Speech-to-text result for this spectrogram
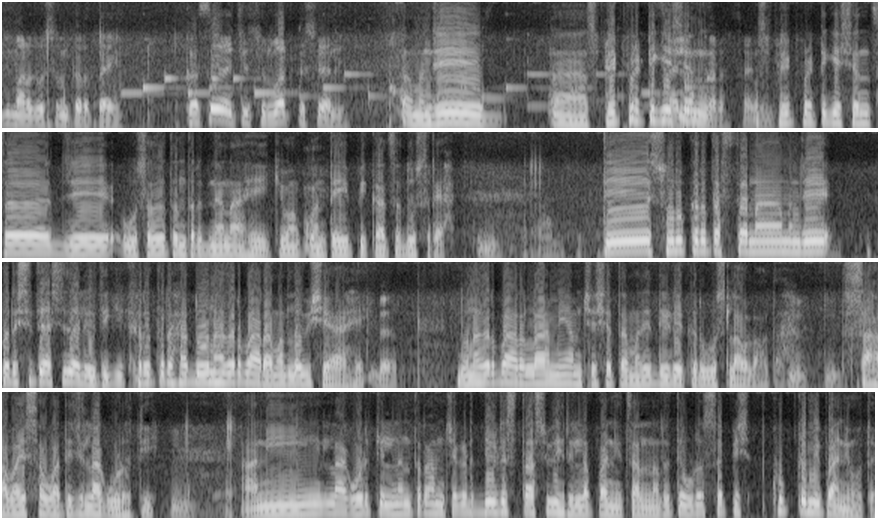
जे मार्गदर्शन करताय कसं याची सुरुवात कशी आली म्हणजे स्प्लिट फर्टिगेशन करा, silent. स्प्लिट फर्टिगेशनचं जे ऊसाचं तंत्रज्ञान आहे किंवा कोणत्याही पिकाचं दुसऱ्या ते सुरू करत असताना म्हणजे परिस्थिती अशी झाली होती की खरं तर हा दोन हजार बारामधला विषय आहे. बर. दोन हजार बाराला आम्ही आमच्या शेतामध्ये दीड एकर ऊस लावला होता सहा बाय सव्वा त्याची लागवड होती. आणि लागवड केल्यानंतर आमच्याकडे दीडच तास विहिरीला पाणी चालणारं तेवढं सफिश खूप कमी पाणी होतं.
